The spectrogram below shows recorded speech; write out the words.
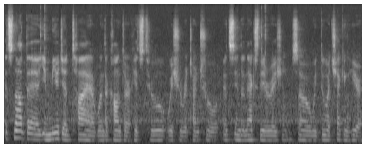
it's not the immediate time when the counter hits 2 we should return true it's in the next iteration so we do a checking here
